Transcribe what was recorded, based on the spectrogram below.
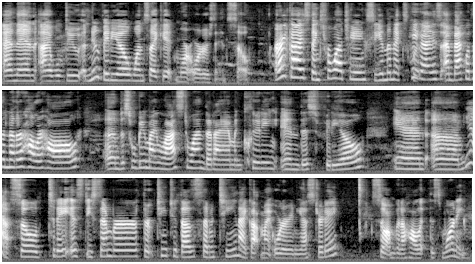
and then I will do a new video once I get more orders in. So, alright guys, thanks for watching. See you in the next clip. Hey guys, I'm back with another Hollar haul. Um, this will be my last one that I am including in this video. And um, yeah, so today is December 13, 2017. I got my order in yesterday. So I'm to haul it this morning.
